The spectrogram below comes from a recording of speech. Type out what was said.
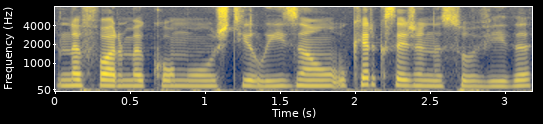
na forma como estilizam, o que quer que seja na sua vida,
